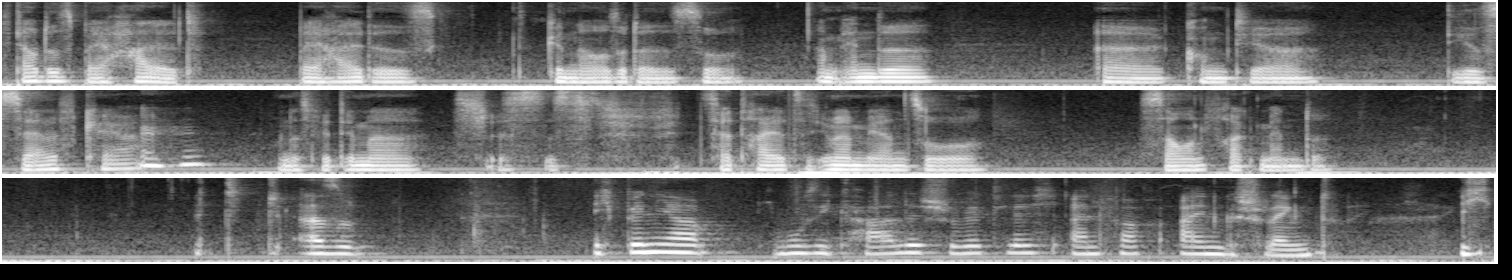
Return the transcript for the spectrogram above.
ich glaube, das ist bei Halt. Bei Halt ist es genauso, dass es so am Ende äh, kommt ja dieses Self-Care Mhm. Und es wird immer, es, es, es zerteilt sich immer mehr in so Soundfragmente. Also, ich bin ja musikalisch wirklich einfach eingeschränkt. Ich,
